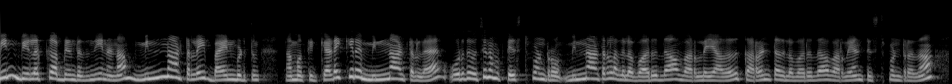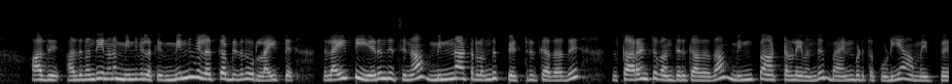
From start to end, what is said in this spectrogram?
மின் விளக்கு அப்படின்றது வந்து என்னென்னா மின்னாற்றலை பயன்படுத்தும். நமக்கு கிடைக்கிற மின்னாற்றலை ஒரு இதை வச்சு நம்ம டெஸ்ட் பண்ணுறோம் மின்னாற்றல் அதில் வருதா வரலையா? அதாவது கரண்ட் அதில் வருதா வரலையான்னு டெஸ்ட் பண்ணுறது தான் அது அது வந்து என்னென்னா மின் விளக்கு. அப்படின்றது ஒரு லைட்டு இந்த லைட்டு எரிஞ்சிச்சுன்னா மின்னாற்றல் வந்து பெற்றிருக்கு. அதாவது கரண்ட் வந்திருக்கு. அதை தான் மின் ஆற்றலை வந்து பயன்படுத்தக்கூடிய அமைப்பு.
